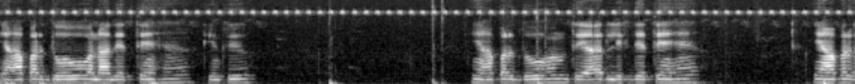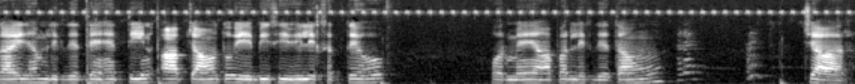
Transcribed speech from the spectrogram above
यहाँ पर दो बना देते हैं क्योंकि यहाँ पर दो हम तैयार लिख देते हैं। यहाँ पर गाइज़ हम लिख देते हैं तीन। आप चाहो तो ए बी सी भी लिख सकते हो। और मैं यहाँ पर लिख देता हूँ चार।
